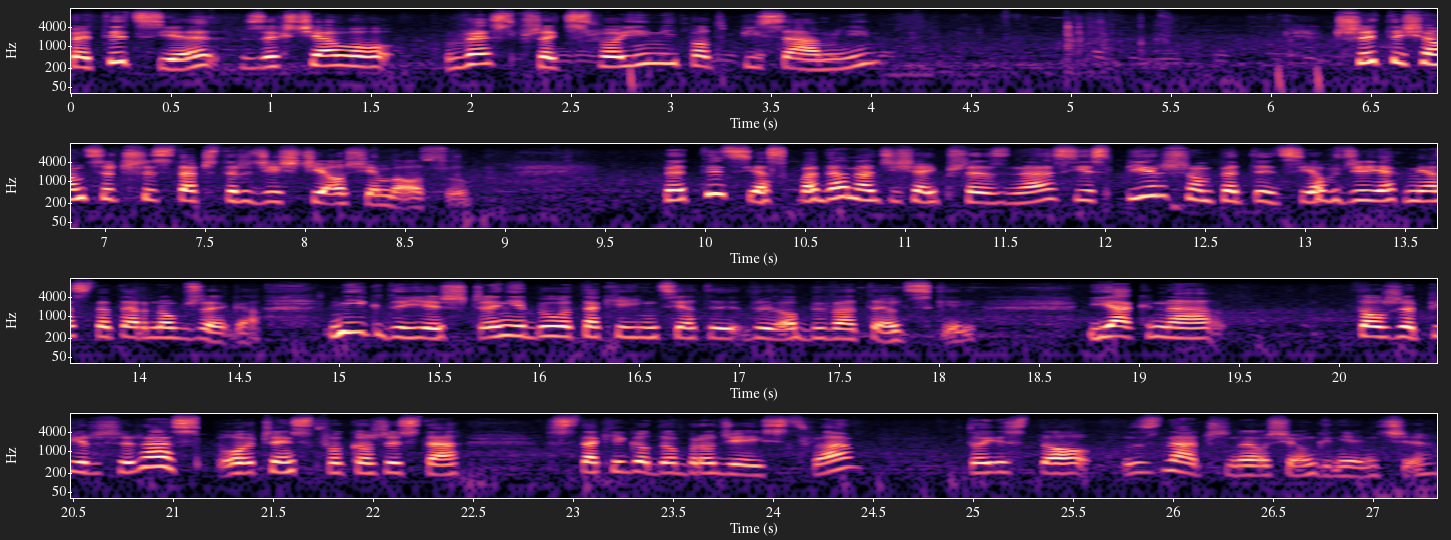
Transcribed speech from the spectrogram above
Petycję zechciało wesprzeć swoimi podpisami 3348 osób. Petycja składana dzisiaj przez nas jest pierwszą petycją w dziejach miasta Tarnobrzega. Nigdy jeszcze nie było takiej inicjatywy obywatelskiej. Jak na to, że pierwszy raz społeczeństwo korzysta z takiego dobrodziejstwa, to jest to znaczne osiągnięcie.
